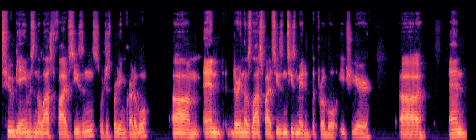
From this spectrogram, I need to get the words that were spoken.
two games in the last five seasons, which is pretty incredible. Um, and during those last five seasons, he's made the Pro Bowl each year. Uh, and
